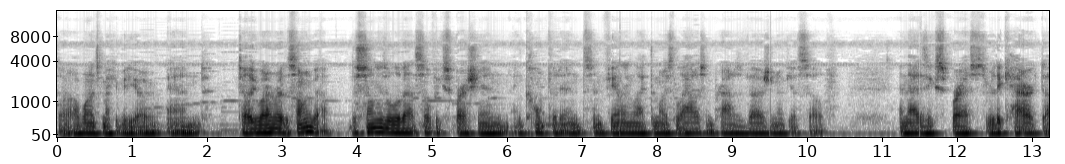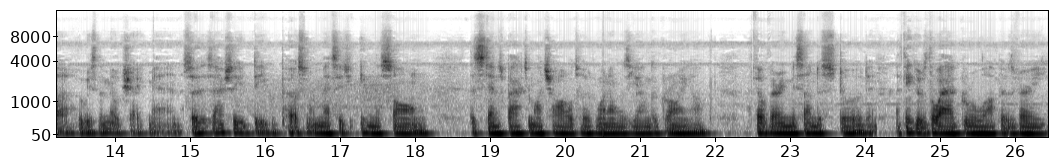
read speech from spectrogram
So I wanted to make a video and tell you what I wrote the song about. The song is all about self expression and confidence and feeling like the most loudest and proudest version of yourself. and that is expressed through the character who is the milkshake man. So there's actually a deeper personal message in the song that stems back to my childhood when I was younger growing up. I felt very misunderstood and I think it was the way I grew up. It was very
